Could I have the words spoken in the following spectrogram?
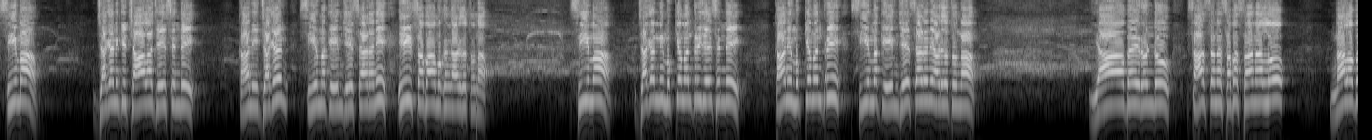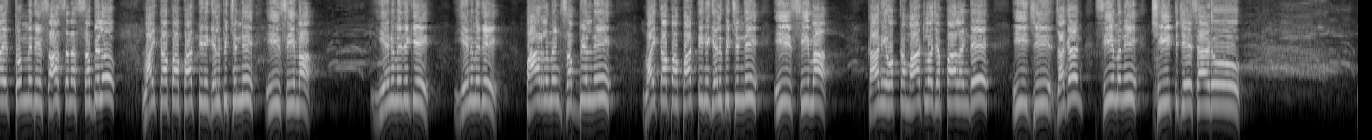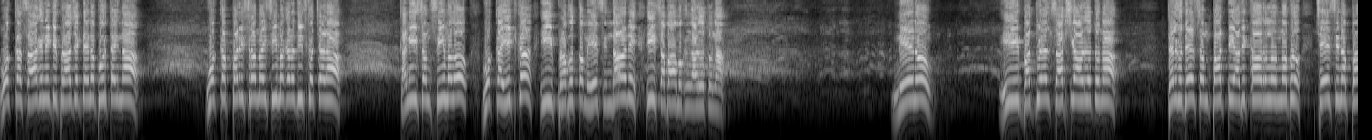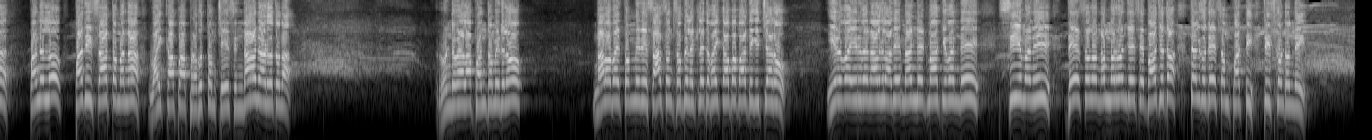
సీమ జగన్కి చాలా చేసింది. కానీ జగన్ సీమకి ఏం చేశాడని ఈ సభాముఖంగా అడుగుతున్నా. సీమ జగన్ని ముఖ్యమంత్రి చేసింది. కానీ ముఖ్యమంత్రి సీమకి ఏం చేశాడని అడుగుతున్నా. యాభై రెండు శాసనసభ స్థానాల్లో నలభై తొమ్మిది శాసన సభ్యులు వైకాపా పార్టీని గెలిపించింది ఈ సీమ. ఎనిమిదికి ఎనిమిది పార్లమెంట్ సభ్యుల్ని వైకాపా పార్టీని గెలిపించింది ఈ సీమ. కానీ ఒక్క మాటలో చెప్పాలంటే ఈ జీ జగన్ సీమని చీట్ చేశాడు. ఒక్క సాగునీటి ప్రాజెక్ట్ అయినా పూర్తయిందా? ఒక్క పరిశ్రమ ఈ సీమ కన్నా తీసుకొచ్చాడా? కనీసం సీమలో ఒక్క ఇటుక ఈ ప్రభుత్వం వేసిందా అని ఈ సభాముఖంగా అడుగుతున్నా. నేను ఈ బద్వేల్ సాక్షిగా అడుగుతున్నా తెలుగుదేశం పార్టీ అధికారంలో ఉన్నప్పుడు చేసిన ప- పనుల్లో పది శాతం అన్న వైకాపా ప్రభుత్వం చేసిందా అని అడుగుతున్నా. రెండు వేల పంతొమ్మిదిలో నలభై తొమ్మిది శాసనసభ్యులు ఎట్లయితే వైకాపా పార్టీకి ఇచ్చారో ఇరవై ఇరవై నాలుగులో అదే మ్యాండేట్ మాకు ఇవ్వండి. సీమని దేశంలో నంబర్ వన్ చేసే బాధ్యత తెలుగుదేశం పార్టీ తీసుకుంటుంది.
